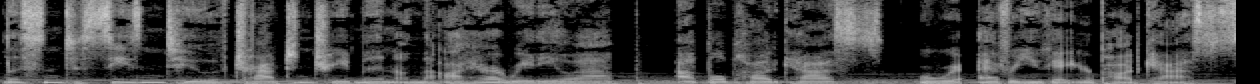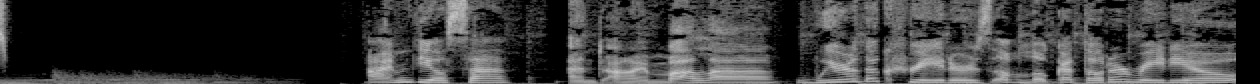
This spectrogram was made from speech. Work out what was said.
Listen to season two of Trapped in Treatment on the iHeartRadio app, Apple Podcasts, or wherever you get your podcasts. I'm Diosa. And I'm Mala. We're the creators of Locatora Radio,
